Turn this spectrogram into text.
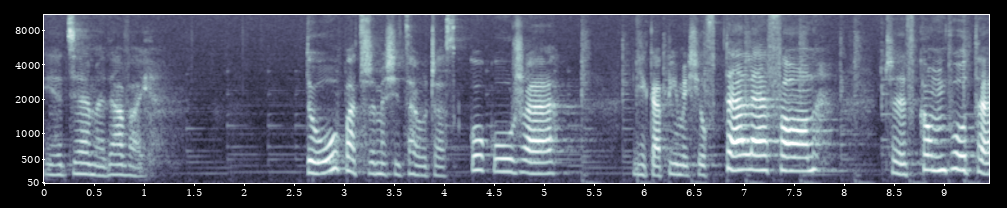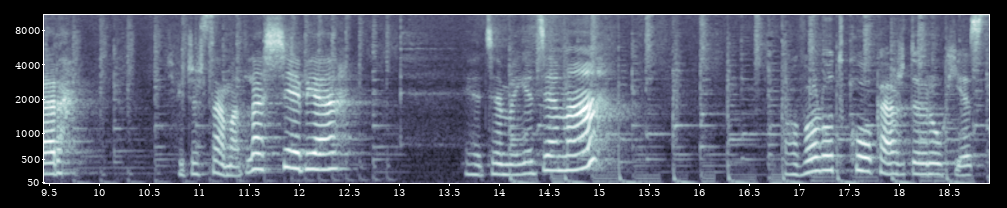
Jedziemy, dawaj. Dół, patrzymy się cały czas ku górze. Nie gapimy się w telefon czy w komputer. Ćwiczysz sama dla siebie. Jedziemy, jedziemy. Powolutku, każdy ruch jest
